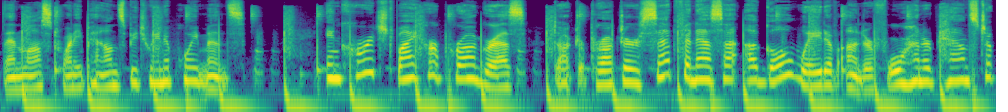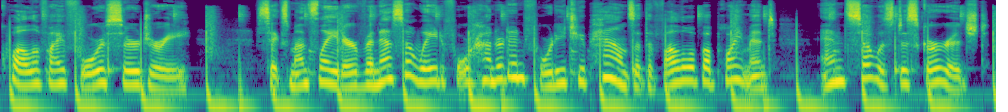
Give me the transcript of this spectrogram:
then lost 20 pounds between appointments. Encouraged by her progress, Dr. Proctor set Vannessa a goal weight of under 400 pounds to qualify for surgery. Six months later, Vannessa weighed 442 pounds at the follow up appointment and so was discouraged.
